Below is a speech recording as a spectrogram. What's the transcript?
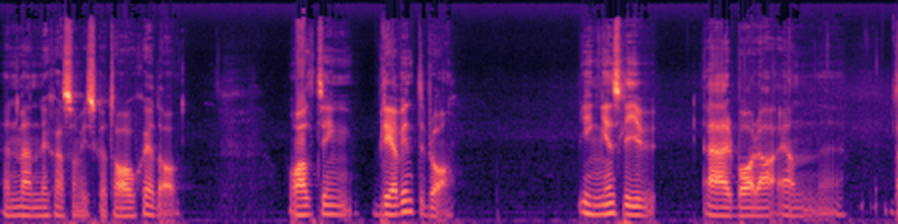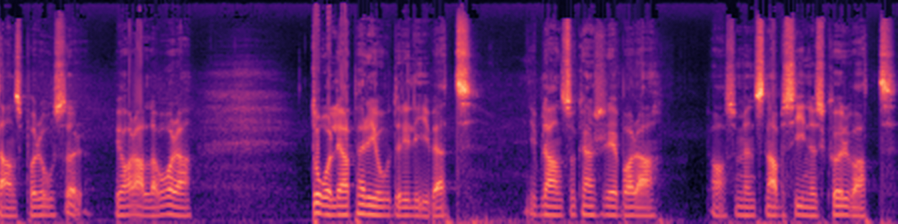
en människa som vi ska ta avsked av. Och allting blev inte bra. Ingens liv är bara en eh, dans på rosor. Vi har alla våra dåliga perioder i livet. Ibland så kanske det är bara ja, som en snabb sinuskurva att,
